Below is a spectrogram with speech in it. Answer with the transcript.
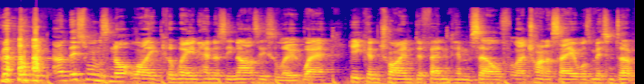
and this one's not like the Wayne Hennessy Nazi salute where he can try and defend himself, like trying to say it was misinterpreted.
